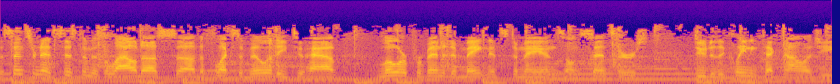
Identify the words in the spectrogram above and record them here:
The SensorNet system has allowed us uh, the flexibility to have lower preventative maintenance demands on sensors due to the cleaning technology.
